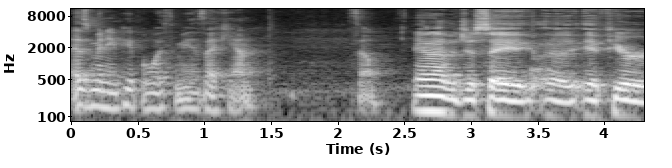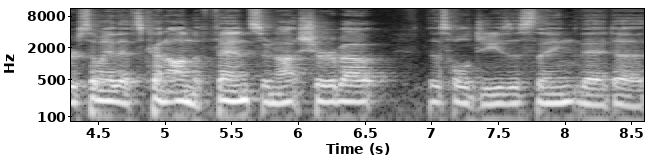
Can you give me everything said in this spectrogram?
as many people with me as I can. So, And I would just say, uh, if you're somebody that's kind of on the fence or not sure about this whole Jesus thing, that uh,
